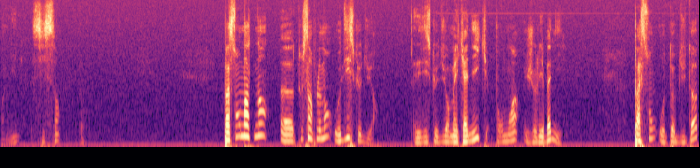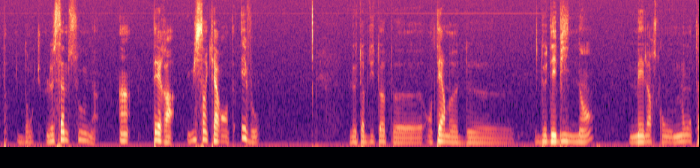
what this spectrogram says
3600 euros. Passons maintenant euh, tout simplement au disque dur. Les disques durs mécaniques, pour moi, je les bannis. Passons au top du top. Donc le Samsung 1 Tera 840 Evo. Le top du top euh, en termes de, débit, non. Mais lorsqu'on monte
